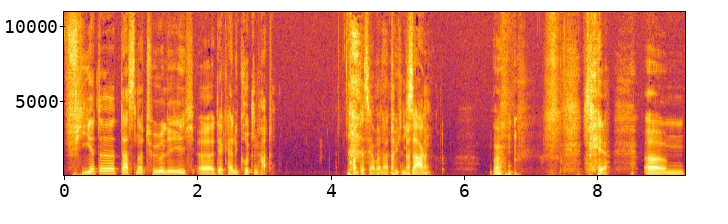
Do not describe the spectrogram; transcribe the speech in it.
vierte das natürlich, äh, der keine Krücken hat. Konnte es ja aber natürlich nicht sagen. Ne? Der ähm,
